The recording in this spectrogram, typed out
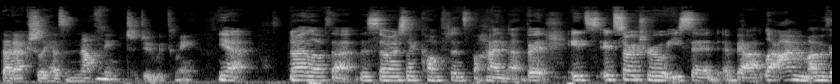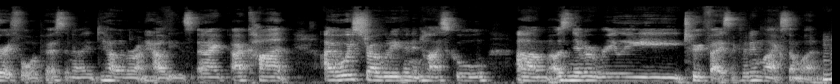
That actually has nothing to do with me. Yeah. No, I love that. There's so much like confidence behind that. But it's it's so true what you said about like I'm I'm a very forward person. I tell everyone how it is. And I, I can't I've always struggled even in high school. Um, I was never really two faced. Like if I didn't like someone,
